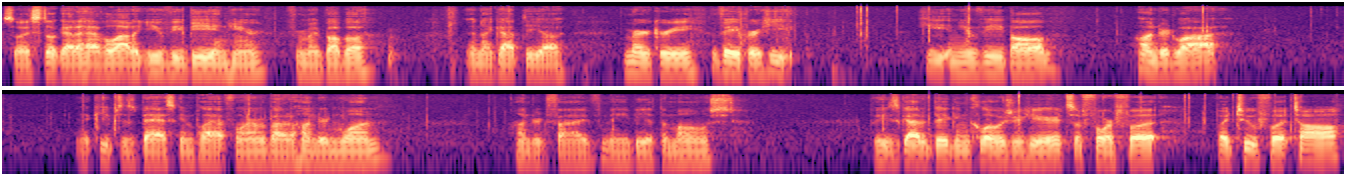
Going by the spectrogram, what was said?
So I still gotta have a lot of UVB in here for my Bubba. And I got the uh, Mercury Vapor Heat Heat and UV bulb, 100 watt. It keeps his basking platform about 101, 105 maybe at the most. But he's got a big enclosure here. It's a 4 foot by 2 foot tall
